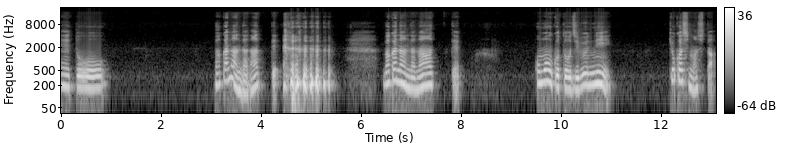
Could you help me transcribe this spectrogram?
えっ、と、バカなんだなって。バカなんだなって思うことを自分に許可しました。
